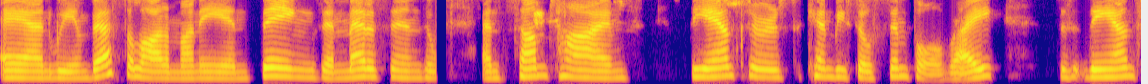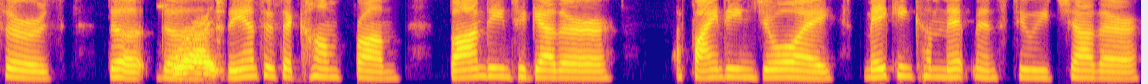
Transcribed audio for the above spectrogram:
and we invest a lot of money in things and medicines and sometimes the answers can be so simple right the, the answers the the right. the answers that come from bonding together finding joy making commitments to each other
